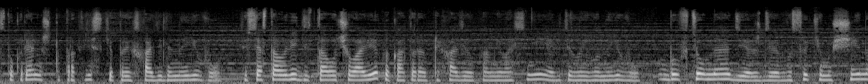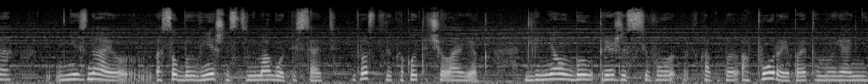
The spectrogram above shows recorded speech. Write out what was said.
настолько реально, что практически происходили на его. То есть я стала видеть того человека, который приходил ко мне во сне, я видела его на его. Он был в темной одежде, высокий мужчина. Не знаю, особой внешности не могу описать. Просто какой-то человек. Для меня он был прежде всего как бы опорой, поэтому я не,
